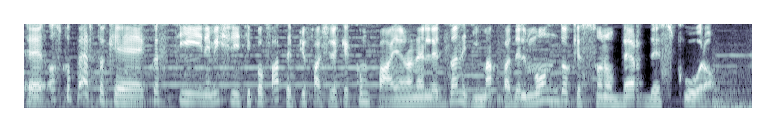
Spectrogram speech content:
Eh, ho scoperto che questi nemici di tipo fata è più facile che compaiano nelle zone di mappa del mondo che sono verde scuro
